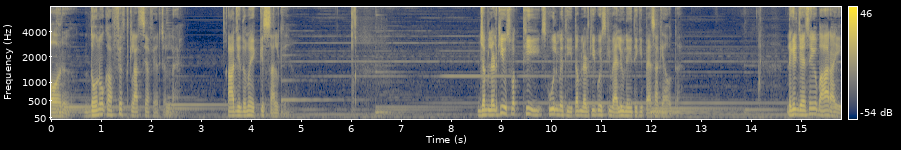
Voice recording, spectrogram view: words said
और दोनों का फिफ्थ क्लास से अफेयर चल रहा है। आज ये दोनों 21 साल के हैं। जब लड़की उस वक्त थी, स्कूल में थी, तब लड़की को इसकी वैल्यू नहीं थी कि पैसा क्या होता है। लेकिन जैसे ही वो बाहर आई,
